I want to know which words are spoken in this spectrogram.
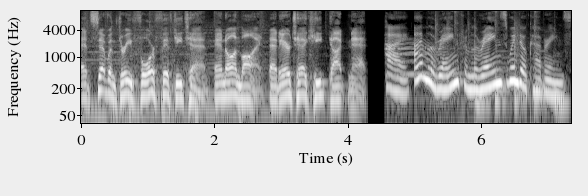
at 734 5010 and online at airtechheat.net. Hi, I'm Lorraine from Lorraine's Window Coverings.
